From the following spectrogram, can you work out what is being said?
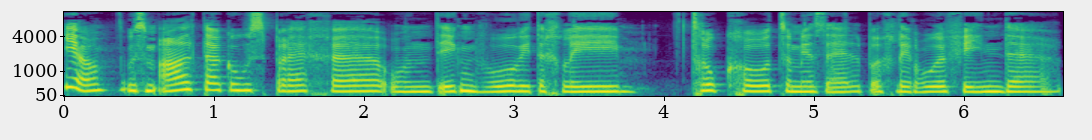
Ja, aus dem Alltag ausbrechen und irgendwo wieder ein bisschen zurückkommen zu mir selber, ein bisschen Ruhe finden.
